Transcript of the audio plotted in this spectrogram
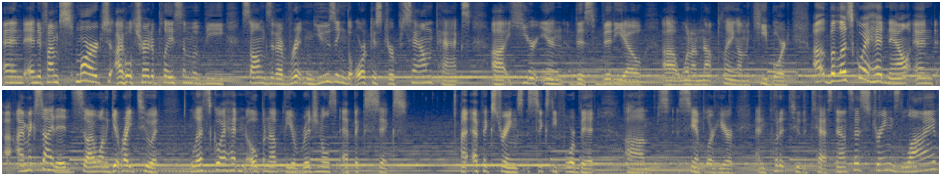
and and if I'm smart, I will try to play some of the songs that I've written using the orchestra sound packs uh, here in this video uh, when I'm not playing on the keyboard. Uh, but let's go ahead now, and I'm excited, so I want to get right to it. Let's go ahead and open up the Originals Epic 6 uh, Epic Strings 64-bit um, sampler here and put it to the test. Now it says strings live.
